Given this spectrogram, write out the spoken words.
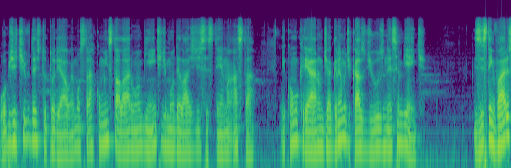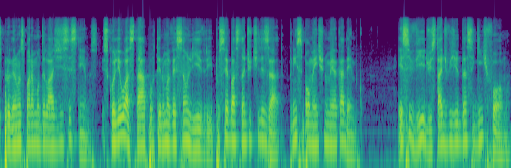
O objetivo deste tutorial é mostrar como instalar um ambiente de modelagem de sistema ASTAR e como criar um diagrama de caso de uso nesse ambiente. Existem vários programas para modelagem de sistemas. Escolhi o ASTAR por ter uma versão livre e por ser bastante utilizado, principalmente no meio acadêmico. Esse vídeo está dividido da seguinte forma.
